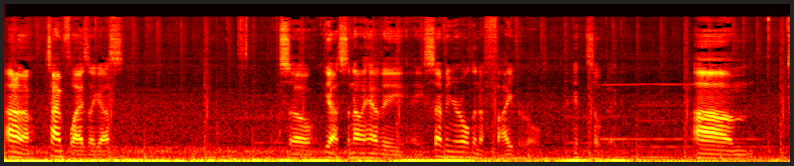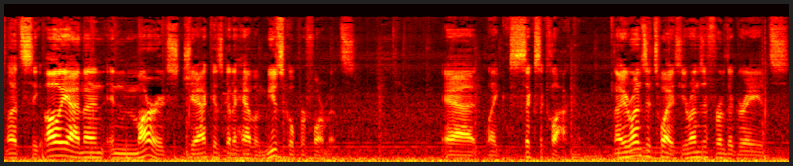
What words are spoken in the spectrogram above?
I don't know. Time flies, I guess. So yeah, so now I have a, a seven year old and a five year old. They're getting so big. Um, let's see. Oh yeah, and then in March, Jack is going to have a musical performance at like six o'clock. Now he runs it twice. He runs it for the grades.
